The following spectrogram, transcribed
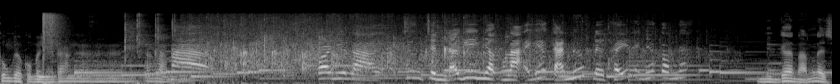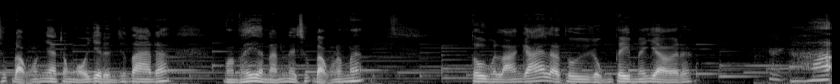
công việc của mình đang à, đang làm. Mà Coi như là chương trình đã ghi nhận lại nhé Cả nước đều thấy rồi nhé con nhé. Nhìn cái hình ảnh này xúc động lắm nha trong mỗi gia đình chúng ta đó. Còn thấy hình ảnh này xúc động lắm á. Tôi mà là con gái là tôi rụng tim nãy giờ rồi đó. Đó.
